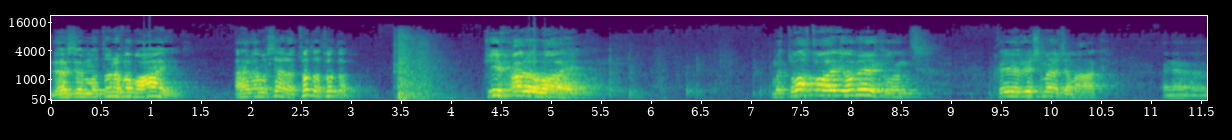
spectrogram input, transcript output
لازم من طرف أبو عايد أهلا وسهلا تفضل تفضل كيف حال أبو عايد؟ متوقع اليومين كنت خير ليش ما اجى معك؟ أنا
